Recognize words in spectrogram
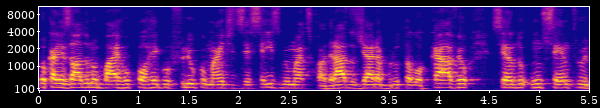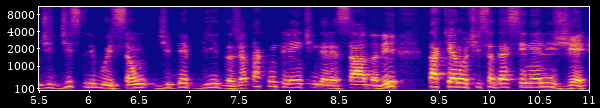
localizado no bairro Córrego Frio, com mais de 16 mil metros quadrados de área bruta locável, sendo um centro de distribuição de bebidas. Já está com o cliente endereçado ali. Está aqui a notícia da SNLG.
